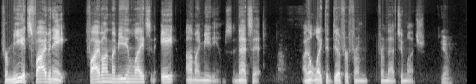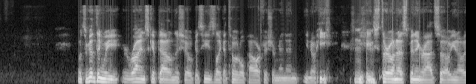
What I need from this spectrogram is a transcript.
For me, it's five and eight. Five on my medium lights and eight on my mediums, and that's it. I don't like to differ from from that too much. Yeah. Well, it's a good thing we Ryan skipped out on the show because he's like a total power fisherman, and you know he he hates throwing a spinning rod. So you know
